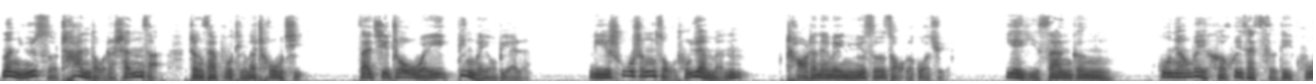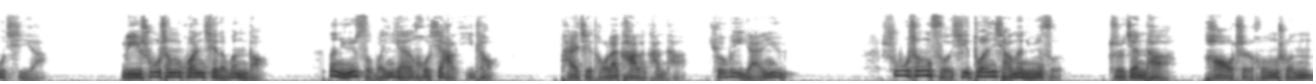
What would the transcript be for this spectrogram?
那女子颤抖着身子，正在不停的抽泣，在其周围并没有别人。李书生走出院门，朝着那位女子走了过去。夜已三更，姑娘为何会在此地哭泣呀？李书生关切的问道。那女子闻言后吓了一跳，抬起头来看了看他，却未言语。书生仔细端详那女子，只见她皓齿红唇，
